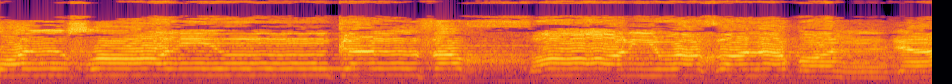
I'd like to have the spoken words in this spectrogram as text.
صلصال كالفخار وخلق الجان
